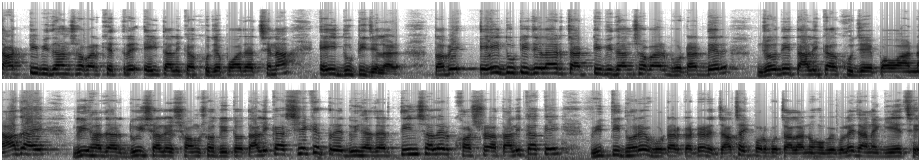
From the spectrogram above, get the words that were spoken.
চারটি বিধানসভার ক্ষেত্রে এই তালিকা খুঁজে পাওয়া যাচ্ছে না এই দুটি জেলার। তবে এই দুটি জেলার চারটি বিধানসভার ভোটারদের যদি তালিকা খুঁজে পাওয়া না যায়, দুই দুই সালের সংশোধিত তালিকা, সেক্ষেত্রে দুই হাজার তিন সালের খসড়া তালিকাকে ভিত্তি ধরে ভোটার কার্ডের যাচাই পর্ব চালানো হবে বলে জানা গিয়েছে।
